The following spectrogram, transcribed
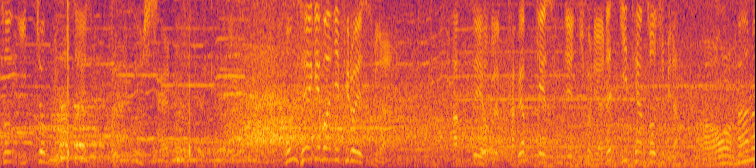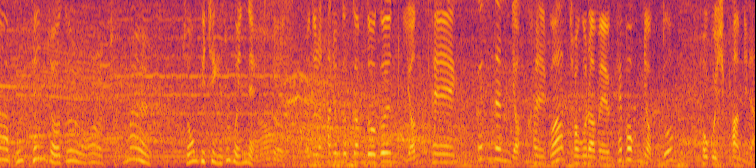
2.64의 성공을 김문시 잘 버텨주고 있습니다. 공 3개만이 필요했습니다. 박세혁을 가볍게 삼진 처리하는 이태양 선수입니다. 아, 오늘 하나 불펜저들 오늘 정말 좋은 피칭 해주고 있네요. 그렇습니다. 오늘 한용덕 감독은 연패 끊는 역할과 정우람의 회복력도 보고 싶어합니다.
